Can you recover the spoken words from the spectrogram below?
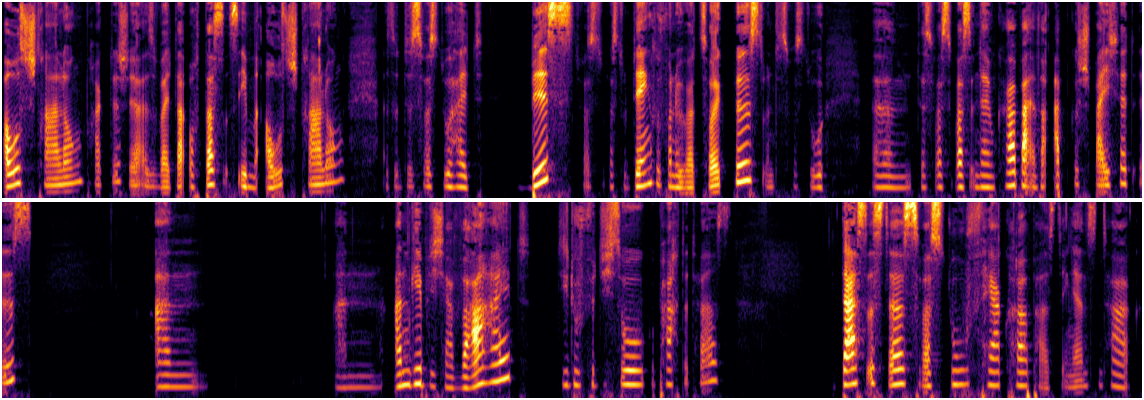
Ausstrahlung praktisch, ja, also weil da, auch das ist eben Ausstrahlung, also das, was du halt bist, was, was du denkst, wovon du überzeugt bist und das, was du, ähm, das, was, was in deinem Körper einfach abgespeichert ist, an, an angeblicher Wahrheit, die du für dich so gepachtet hast, das ist das, was du verkörperst den ganzen Tag.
